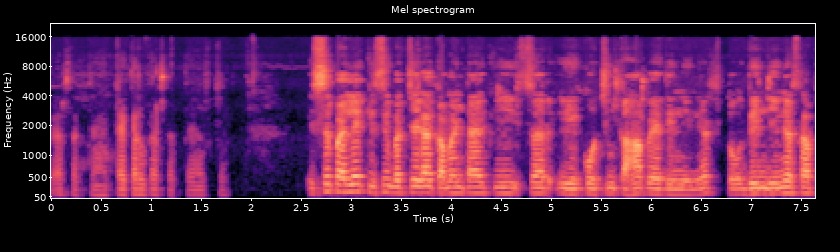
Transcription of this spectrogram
कर सकते हैं टैकल कर सकते हैं उसको। इससे पहले किसी बच्चे का कमेंट आया कि सर ये कोचिंग कहाँ पे है दी इंजीनियर्स तो दी इंजीनियर्स अब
